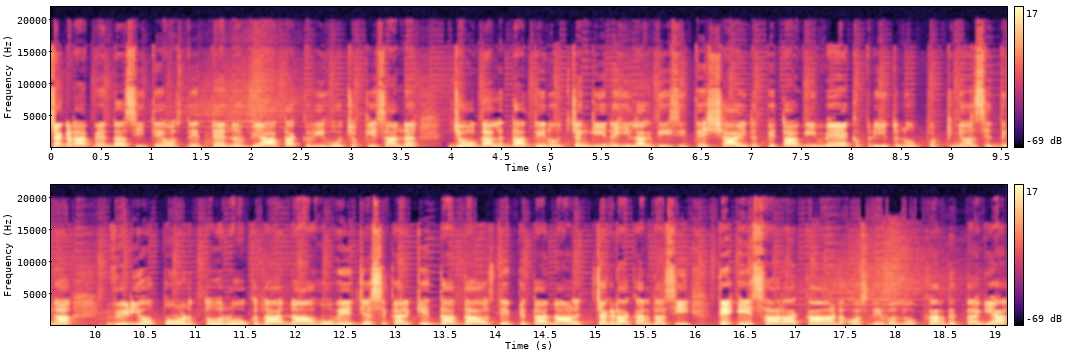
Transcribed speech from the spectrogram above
ਝਗੜਾ ਪੈਂਦਾ ਸੀ ਤੇ ਉਸ ਦੇ ਤਿੰਨ ਵਿਆਹ ਤੱਕ ਵੀ ਹੋ ਚੁੱਕੇ ਸਨ, ਜੋ ਗੱਲ ਦਾਦੇ ਨੂੰ ਚੰਗੀ ਨਹੀਂ ਲੱਗਦੀ ਸੀ ਤੇ ਸ਼ਾਇਦ ਪਿਤਾ ਵੀ ਮਹਿਕਪ੍ਰੀਤ ਨੂੰ ਪੁੱਠੀਆਂ ਸਿੱਧੀਆਂ ਵੀਡੀਓ ਪਾਉਣ ਤੋਂ ਰੋਕਦਾ ਨਾ ਹੋਵੇ, ਜਿਸ ਕਰਕੇ ਦਾਦਾ ਉਸਦੇ ਪਿਤਾ ਨਾਲ ਝਗੜਾ ਕਰਦਾ ਸੀ ਤੇ ਇਹ ਸਾਰਾ ਕਾਂਡ ਉਸ ਵੱਲੋਂ ਕਰ ਦਿੱਤਾ ਗਿਆ।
